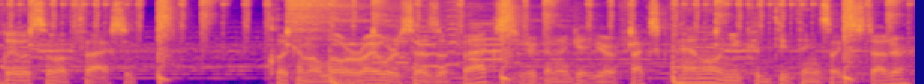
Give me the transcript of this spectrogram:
Play with some effects. Click on the lower right where it says effects. You're going to get your effects panel and you could do things like stutter.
